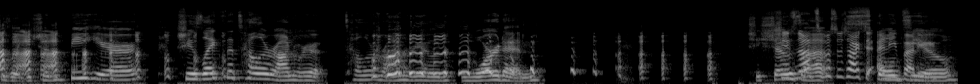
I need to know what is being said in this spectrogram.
She's like, you shouldn't be here. She's like the Tel'aran'rhiod, Tel'aran'rhiod warden. She shows She's not up, supposed to talk to anybody. You.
